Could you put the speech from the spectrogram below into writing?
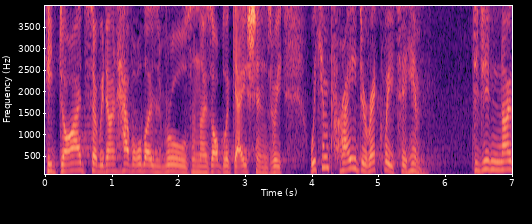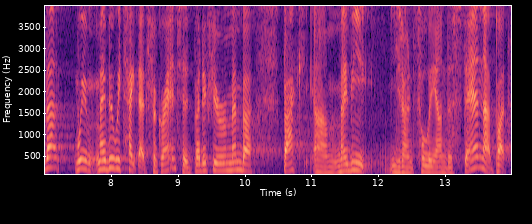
He died so we don't have all those rules and those obligations. We, we can pray directly to Him. Did you know that? We, maybe we take that for granted, but if you remember back, um, maybe you don't fully understand that, but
